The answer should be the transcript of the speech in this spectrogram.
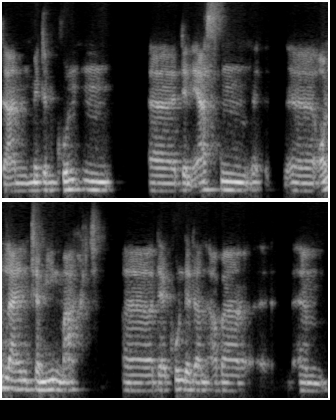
dann mit dem Kunden äh, den ersten äh, Online-Termin macht, äh, der Kunde dann aber ähm,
